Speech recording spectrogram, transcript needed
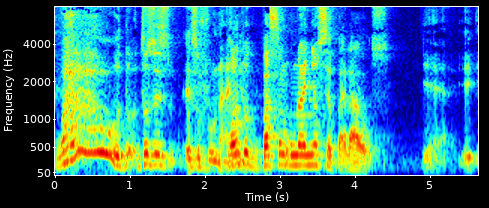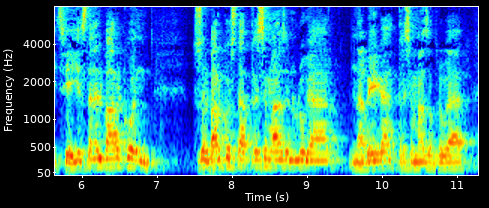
¡Wow! Entonces, Eso fue un año. ¿cuánto pasan un año separados? Yeah. Y, si ella está en el barco, en- entonces el barco está tres semanas en un lugar, navega tres semanas a otro lugar.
